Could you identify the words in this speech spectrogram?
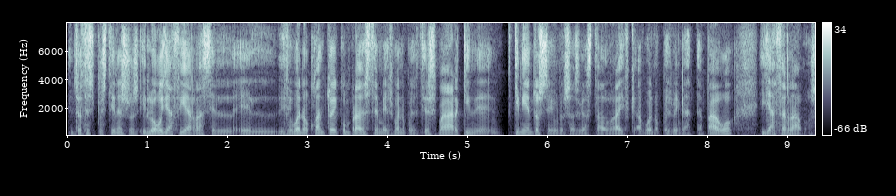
Entonces, pues tienes sus, y luego ya cierras el, el, dice, bueno, ¿cuánto he comprado este mes? Bueno, pues tienes que pagar 500 euros has gastado, Gaizka. Bueno, pues venga, te pago y ya cerramos.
